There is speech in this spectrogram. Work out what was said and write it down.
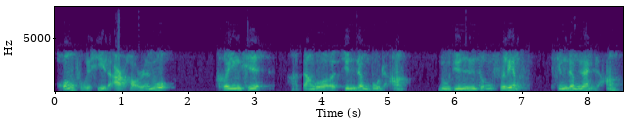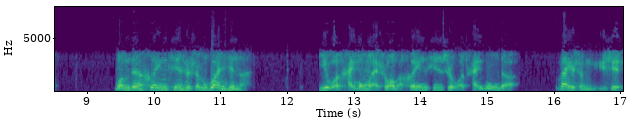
黄埔系的二号人物何应钦啊，当过军政部长、陆军总司令、行政院长。我们跟何应钦是什么关系呢？以我太公来说吧，何应钦是我太公的外甥女婿，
